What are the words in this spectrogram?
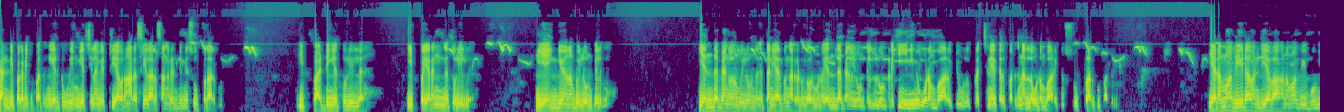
கண்டிப்பா கிடைக்கும். பார்த்துங்க எடுக்கக்கூடிய முயற்சியெல்லாம் வெற்றியாக வரும் அரசியல் அரசாங்கம் ரெண்டுமே சூப்பரா இருக்கும். இப்ப அடிங்க தொழிலில். இப்ப இறங்குங்க தொழிலில். நீ எங்கே வேணால் போய் லோன் கேளுங்க. எந்த பேங்க்ல போய் லோன் கிடைக்கும் தனியார் பேங்கா இருக்கட்டும் கவர்மெண்ட் எந்த பேங்க்ல லோன் கேளுங்க லோன் கிடைக்கும். இனிமே உடம்பு ஆரோக்கியம் உங்களுக்கு பிரச்சனை இருக்காது. பார்த்துங்க நல்ல உடம்பு ஆரோக்கியம் சூப்பரா இருக்கும் பார்த்துங்க இடமா வீடா வண்டியா வாகனமா பூமி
